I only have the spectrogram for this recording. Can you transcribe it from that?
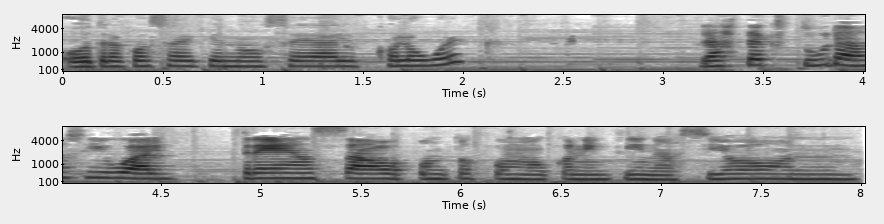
otra cosa que no sea el color work? Las texturas igual, trenza o puntos como con inclinación.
